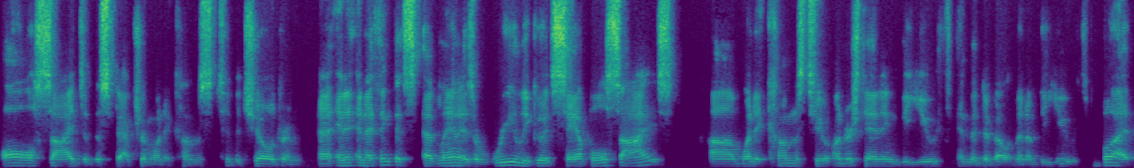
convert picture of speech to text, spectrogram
all sides of the spectrum when it comes to the children. And, and, and I think that Atlanta is a really good sample size um, when it comes to understanding the youth and the development of the youth. But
